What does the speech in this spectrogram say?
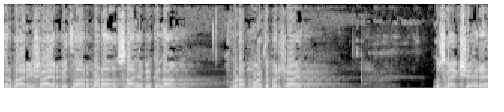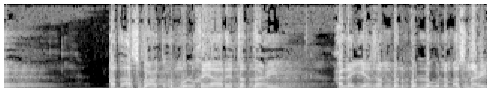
درباری شاعر بھی تھا اور بڑا صاحب کلام، بڑا معتبر شاعر۔ اس کا ایک شعر ہے، قد اسبحت ام الخیار تدعی علی زمبن کلہ لم اسنعی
